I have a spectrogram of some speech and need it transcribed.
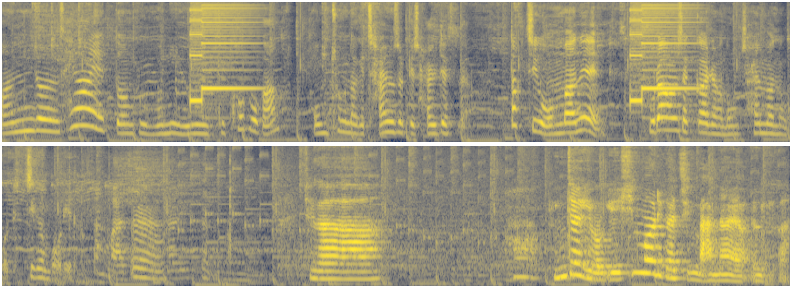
완전 새하였던 부분이 이렇게 커버가 엄청나게 자연스럽게 잘 됐어요. 딱 지금 엄마는 브라운 색깔이랑 너무 잘 맞는 것 같아. 지금 머리랑. 딱 맞아. 응. 제가 어, 굉장히 여기 흰머리가 지금 많아요. 여기가.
